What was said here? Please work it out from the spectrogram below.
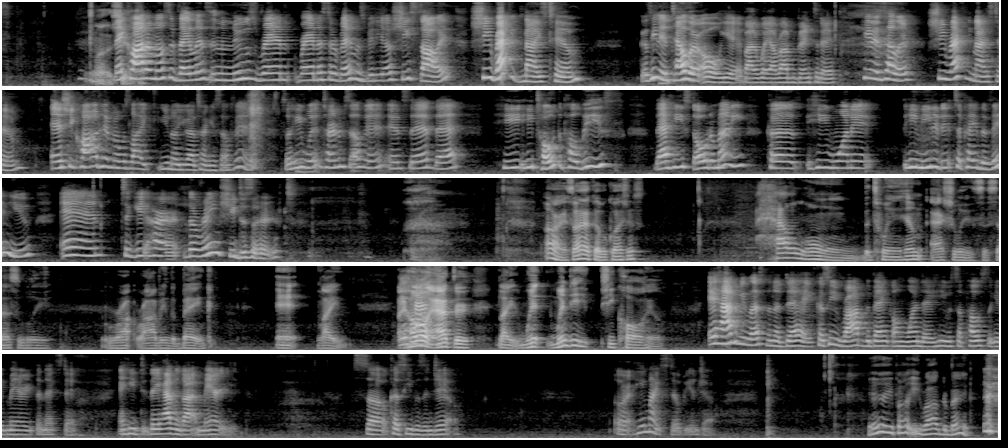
Oh, they caught him on surveillance, and the news ran ran a surveillance video. She saw it she recognized him because he didn't tell her, oh, yeah, by the way, I robbed a bank today. He didn't tell her. She recognized him and she called him and was like, you know, you got to turn yourself in. So he mm. went and turned himself in and said that he he told the police that he stole the money because he wanted he needed it to pay the venue and to get her the ring she deserved. All right, so I have a couple questions. How long between him actually successfully ro- robbing the bank and Like, like how long after? Like when when did she call him? It had to be less than a day because he robbed the bank on one day. He was supposed to get married the next day, and he they haven't gotten married. So, because he was in jail, or he might still be in jail. Yeah, he probably he robbed the bank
